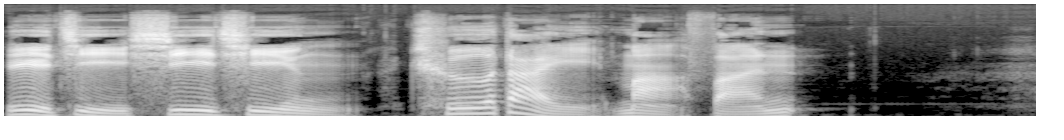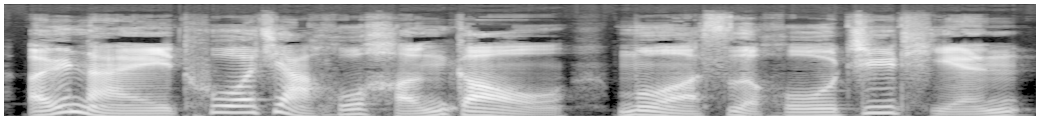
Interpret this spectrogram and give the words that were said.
日既西倾，车带马烦，尔乃托驾乎横高，莫似乎织田，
